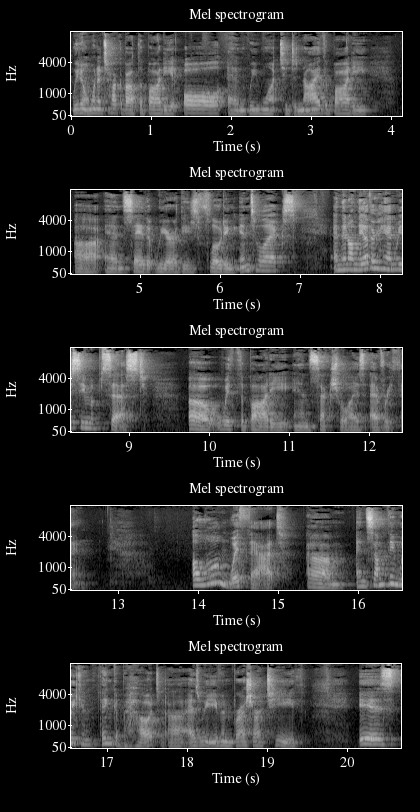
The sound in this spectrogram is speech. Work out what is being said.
we don't want to talk about the body at all, and we want to deny the body uh, and say that we are these floating intellects. And then on the other hand, we seem obsessed uh, with the body and sexualize everything. Along with that, um, and something we can think about uh, as we even brush our teeth, is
